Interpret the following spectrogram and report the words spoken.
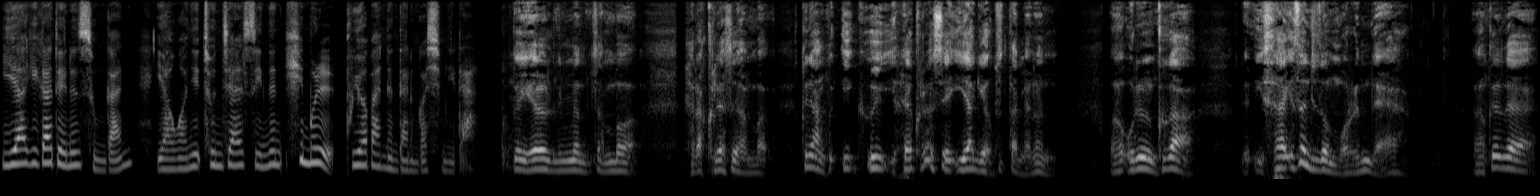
이야기가 되는 순간 영원히 존재할 수 있는 힘을 부여받는다는 것입니다. 그 예를 들면 뭐 헤라클레스가 뭐 그냥 그, 그 헤라클레스의 이야기가 없었다면은 어, 우리는 그가 이 세상에 있었는지도 모르는데 어, 그런데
